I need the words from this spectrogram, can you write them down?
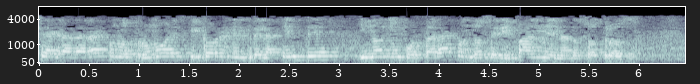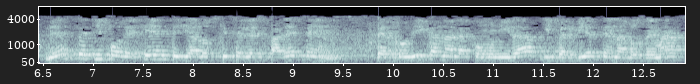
se agradará con los rumores que corren entre la gente y no le importará cuando se difamen a los otros. De este tipo de gente y a los que se les parecen, perjudican a la comunidad y pervierten a los demás,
